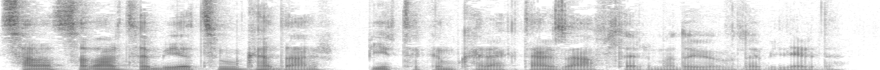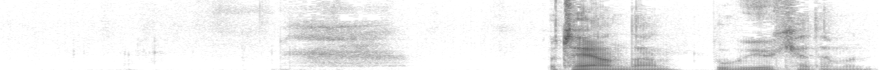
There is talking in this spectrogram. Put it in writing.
sanatsever tabiatım kadar bir takım karakter zaaflarıma da yorulabilirdi. Öte yandan bu büyük adamın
